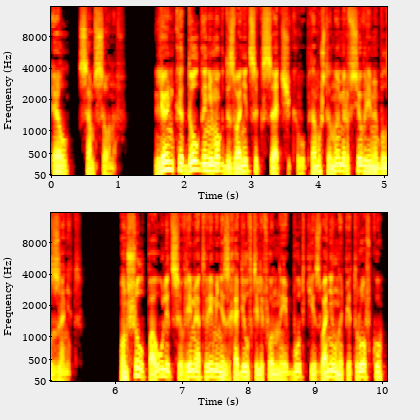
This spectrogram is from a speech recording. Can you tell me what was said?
Л. Самсонов Ленька долго не мог дозвониться к Садчикову, потому что номер все время был занят. Он шел по улице, время от времени заходил в телефонные будки, звонил на Петровку,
